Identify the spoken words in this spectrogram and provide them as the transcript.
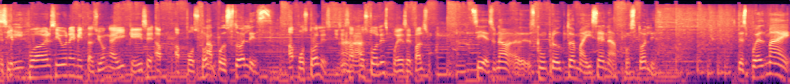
Es Sí. que pudo haber sido una imitación ahí que dice ap- apóstol. Apóstoles. apóstoles. Y si es apóstoles, puede ser falso. Sí, es, una, es como un producto de maicena, apóstoles. Después, mae,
